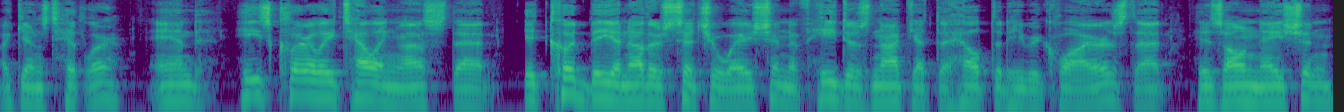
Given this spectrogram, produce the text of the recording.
against Hitler. And he's clearly telling us that it could be another situation if he does not get the help that he requires, that his own nation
